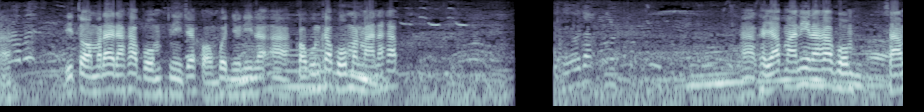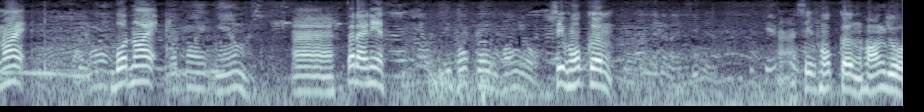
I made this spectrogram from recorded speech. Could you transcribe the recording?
อะติดต่อมาได้นะครับผมนี่เจ้าของเปิดอยู่นี่แล้วอะขอบคุณครับผมมันมานะครับ อ่าขยับมานี่นะครับผมสาวน้อย โบดน้อย รถน้อยแง้ม อ่าเท่าไหร่นี่สิบหกเกินของอยู่สิบหกเกิงอ่าสิบหกเกิงห้องอยู่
